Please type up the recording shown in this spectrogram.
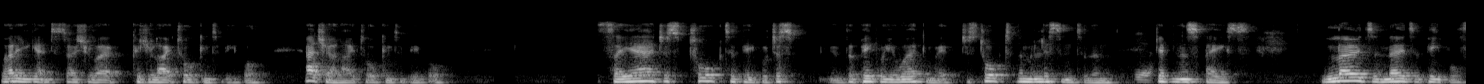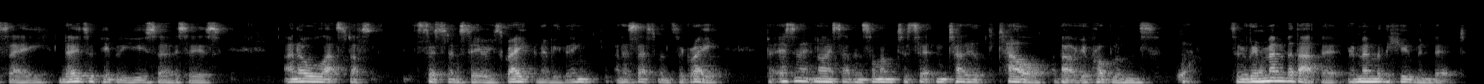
"Why don't you get into social work? Because you like talking to people." Actually, I like talking to people. So yeah, just talk to people. Just the people you're working with. Just talk to them and listen to them. Yeah. Give them the space loads and loads of people say, loads of people who use services. I know all that stuff, system theory is great and everything, and assessments are great, but isn't it nice having someone to sit and tell tell about your problems? Yeah. So remember that bit. Remember the human bit.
